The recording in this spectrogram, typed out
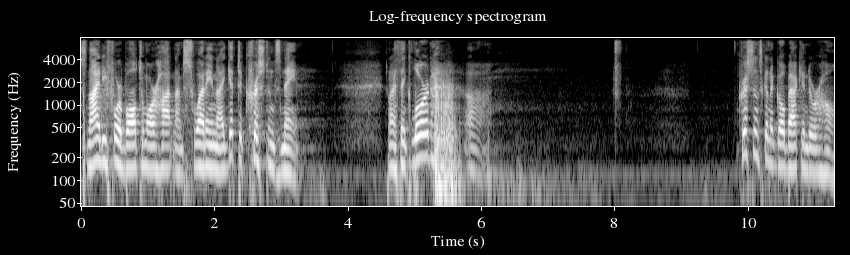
It's 94 Baltimore hot, and I'm sweating. And I get to Kristen's name. And I think, Lord, uh, Kristen's going to go back into her home.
